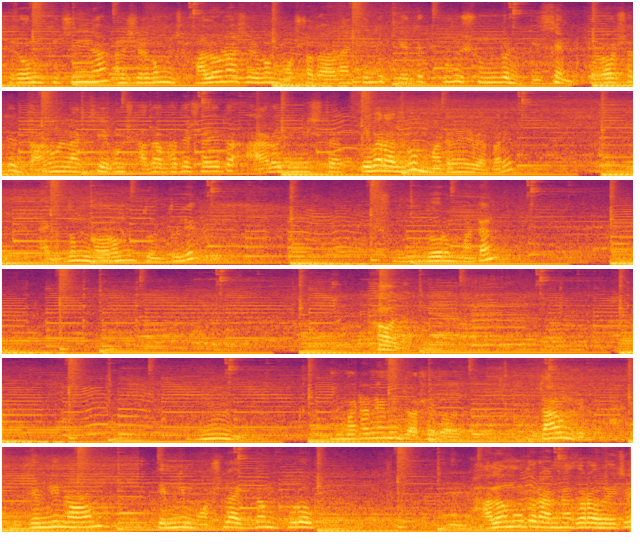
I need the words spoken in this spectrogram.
সেরকম কিছুই না মানে সেরকম ঝালও না, সেরকম মশলা দেওয়া না, কিন্তু খেতে খুবই সুন্দর ডিসেন্ট পোলাওর সাথে দারুণ লাগছে এবং সাদা ভাতের সাথে তো আরও জিনিসটা। এবার আসব মাটনের ব্যাপারে। একদম নরম তুলতুলে সুন্দর মাটন। খাওয়া যাক। হুম, মাটনে আমি দশে দশ দারুণ খেতে। যেমনি নরম, তেমনি মশলা একদম পুরো ভালো মতো রান্না করা হয়েছে।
